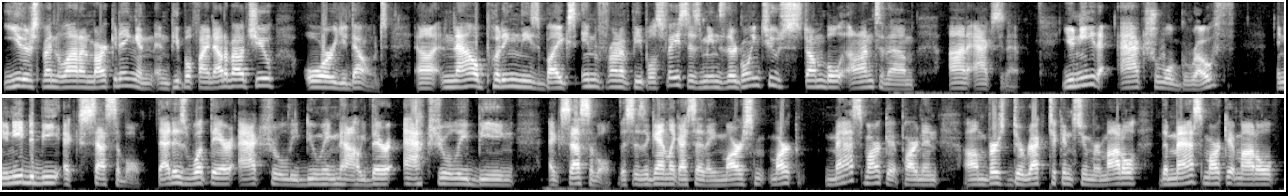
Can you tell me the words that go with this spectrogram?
either spend a lot on marketing and, and people find out about you or you don't. Uh, now putting these bikes in front of people's faces means they're going to stumble onto them on accident. You need actual growth and you need to be accessible. That is what they're actually doing now. They're actually being accessible. This is again, like I said, a mars, mark, mass market, pardon, um, versus direct to consumer model. The mass market model,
